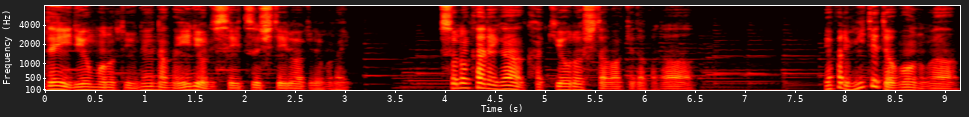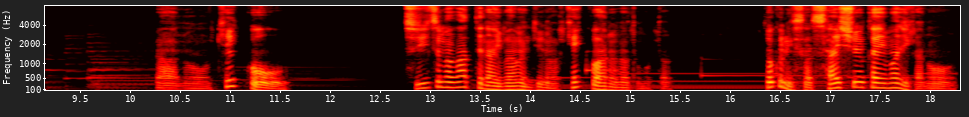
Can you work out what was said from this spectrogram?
で、医療ものというね、なんか医療に精通しているわけでもない。その彼が書き下ろしたわけだから、やっぱり見てて思うのが、あの、結構、つじつまがってない場面っていうのが結構あるなと思った。特にさ、最終回間近の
